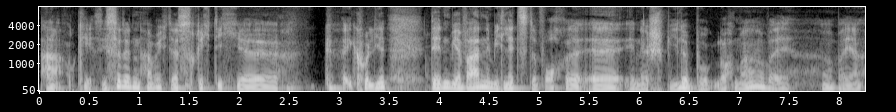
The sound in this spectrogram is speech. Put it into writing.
Ah, okay. Siehst du, dann habe ich das richtig äh, kalkuliert. Denn wir waren nämlich letzte Woche äh, in der Spieleburg nochmal, weil ja, war ja,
